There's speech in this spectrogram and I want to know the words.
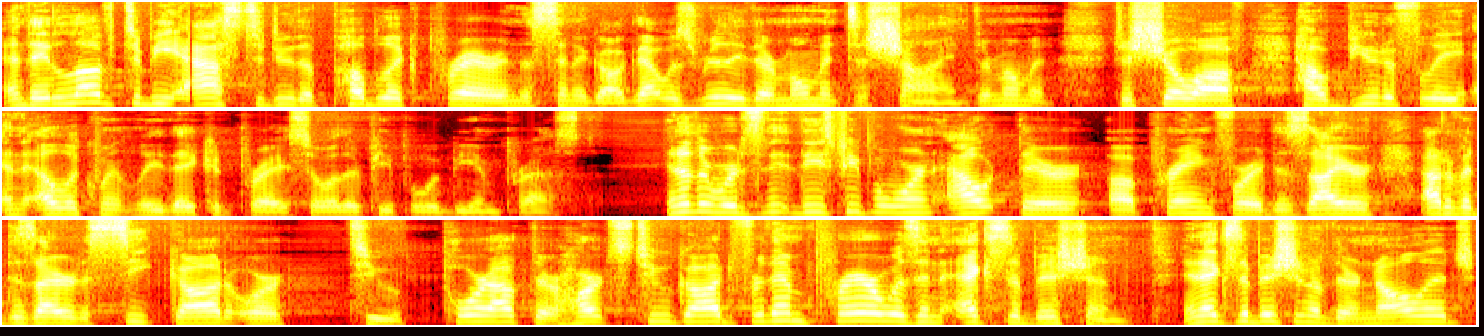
And they loved to be asked to do the public prayer in the synagogue. That was really their moment to shine, their moment to show off how beautifully and eloquently they could pray so other people would be impressed. In other words, th- these people weren't out there uh, praying for a desire, out of a desire to seek God or to pour out their hearts to God. For them, prayer was an exhibition, an exhibition of their knowledge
